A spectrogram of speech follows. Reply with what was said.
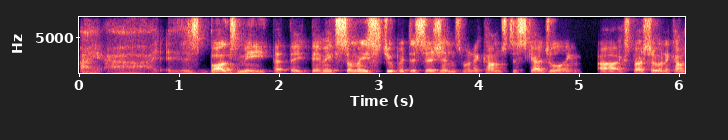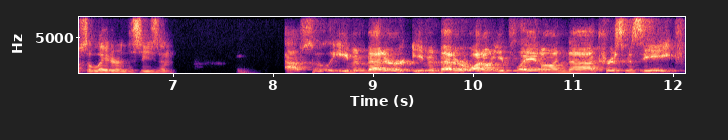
I uh, it just bugs me that they they make so many stupid decisions when it comes to scheduling, uh, especially when it comes to later in the season. Absolutely, even better, even better. Why don't you play it on uh, Christmas Eve?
